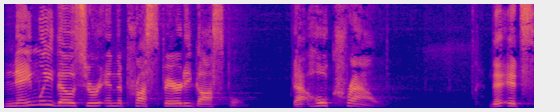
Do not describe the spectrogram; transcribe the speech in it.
namely those who are in the prosperity gospel, that whole crowd. That it's,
